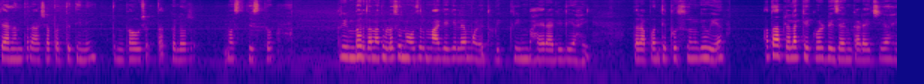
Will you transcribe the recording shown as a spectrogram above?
त्यानंतर अशा पद्धतीने तुम्ही पाहू शकता कलर मस्त दिसतो. क्रीम भरताना थोडंसं नोजल मागे गेल्यामुळे थोडी क्रीम बाहेर आलेली आहे. तर आपण ते पुसून घेऊया. आता आपल्याला केकवर डिझाईन काढायची आहे.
